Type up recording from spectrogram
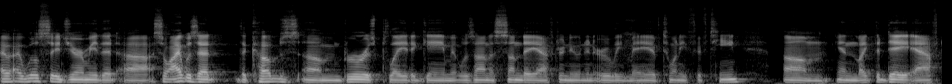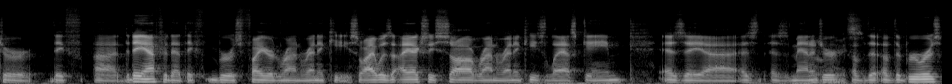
I, I will say, Jeremy, that uh, so I was at the Cubs um, Brewers played a game. It was on a Sunday afternoon in early May of 2015, um, and like the day after they, uh, the day after that, they Brewers fired Ron Roenicke. So I was I actually saw Ron Roenicke's last game as a uh, as as manager nice. of the of the Brewers.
